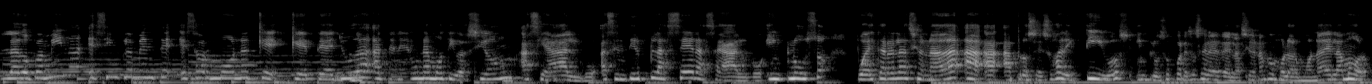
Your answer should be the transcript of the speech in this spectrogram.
La dopamina es simplemente esa hormona que, que, te ayuda a tener una motivación hacia algo, a sentir placer hacia algo. Incluso puede estar relacionada a, a, a procesos adictivos, incluso por eso se le relaciona como la hormona del amor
